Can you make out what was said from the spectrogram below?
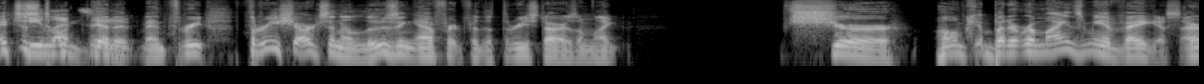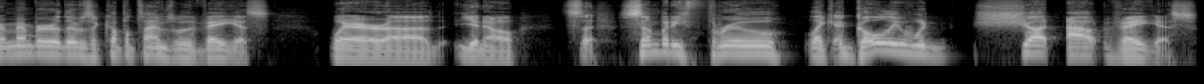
I just He don't get in- it, man. Three three sharks in a losing effort for the three stars. I'm like, sure, home, but it reminds me of Vegas. I remember there was a couple times with Vegas where uh, you know s somebody threw like a goalie would shut out Vegas,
